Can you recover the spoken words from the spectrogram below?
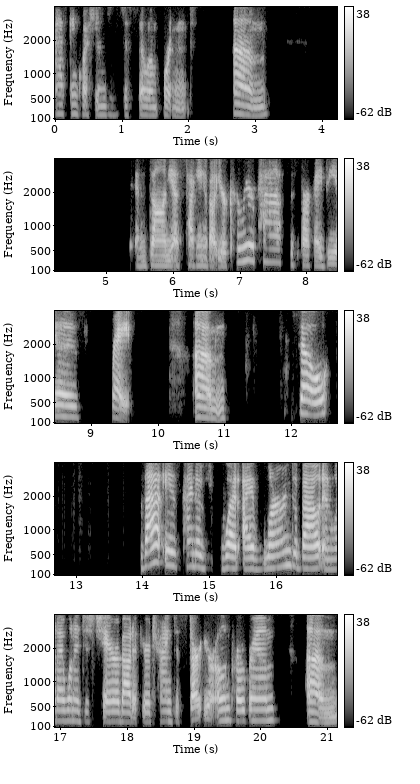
asking questions is just so important. Um, and Don, yes, talking about your career path to spark ideas, right. Um, so that is kind of what I've learned about and what I want to share about if you're trying to start your own program. Um,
